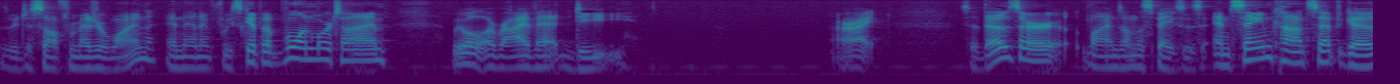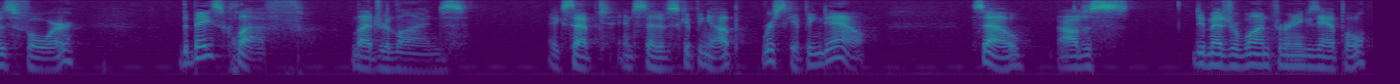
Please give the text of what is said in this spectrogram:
as we just saw from measure 1, and then if we skip up one more time, we will arrive at D. All right. So those are lines on the spaces. And same concept goes for the bass clef ledger lines, except instead of skipping up, we're skipping down. So I'll just do measure one for an example.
